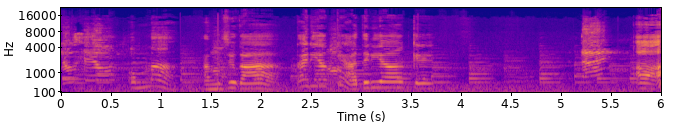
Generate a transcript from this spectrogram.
여보세요? 엄마, 앙주가 딸이었게 아들이었게. 딸? 아,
